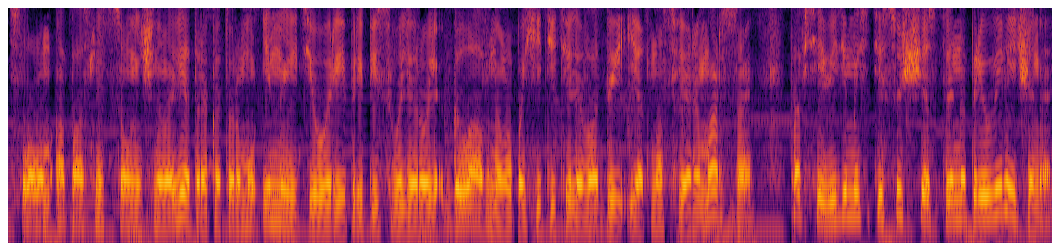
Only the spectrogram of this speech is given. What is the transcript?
Словом, опасность солнечного ветра, которому иные теории приписывали роль главного похитителя воды и атмосферы Марса, по всей видимости, существенно преувеличена.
